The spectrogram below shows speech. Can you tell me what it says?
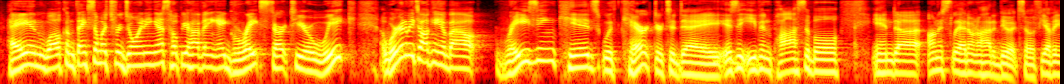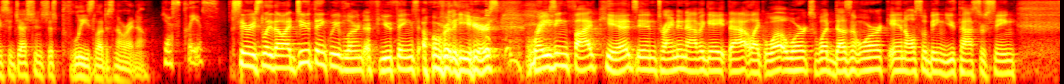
Hey, and welcome. Thanks so much for joining us. Hope you're having a great start to your week. We're going to be talking about raising kids with character today. Is it even possible? And uh, honestly, I don't know how to do it. So if you have any suggestions, just please let us know right now. Yes, please. Seriously, though, I do think we've learned a few things over the years raising five kids and trying to navigate that, like what works, what doesn't work, and also being youth pastors, seeing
